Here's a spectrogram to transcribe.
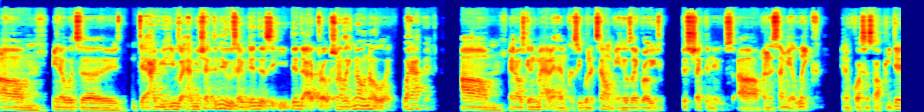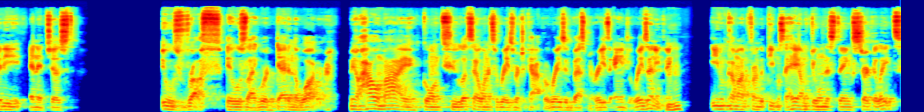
Um, you know, it's a, he was like, have you checked the news? Have you did this? He did that approach. And I was like, no, no, like what happened? Um, and I was getting mad at him because he wouldn't tell me. And he was like, bro, you just check the news. Um, and then send me a link. And of course, I saw P. Diddy and it just, it was rough. It was like we're dead in the water. You know, how am I going to, let's say I wanted to raise venture capital, raise investment, raise angel, raise anything, mm-hmm. even come out in front of the people and say, Hey, I'm doing this thing, circulates.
